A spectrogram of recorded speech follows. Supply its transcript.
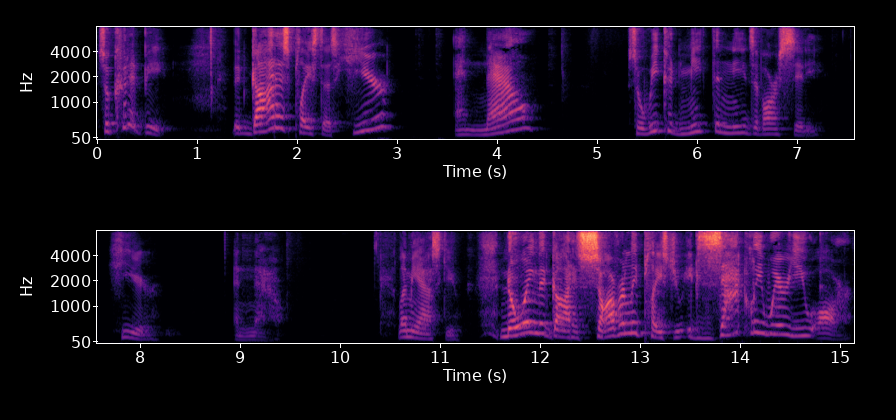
So could it be that God has placed us here and now so we could meet the needs of our city here and now. Let me ask you, knowing that God has sovereignly placed you exactly where you are,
